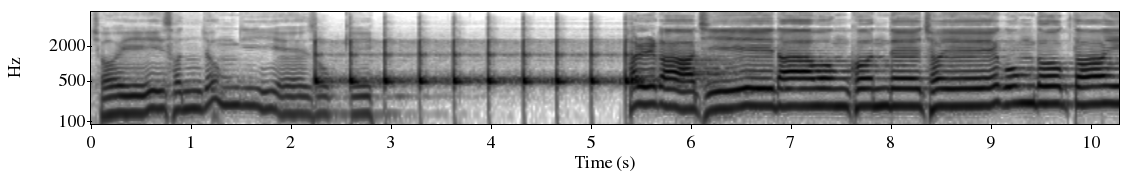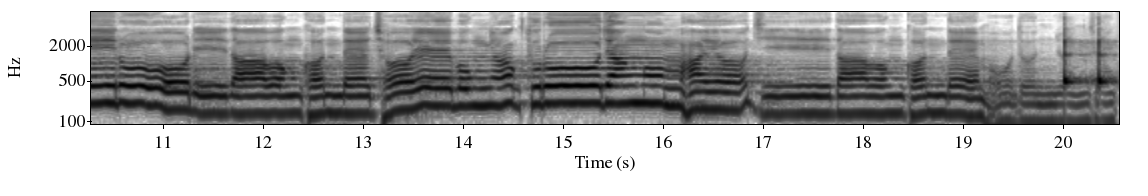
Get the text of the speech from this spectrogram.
저희 선정지에 속히 팔가지다 원컨대 저의 공덕 다 이루리다 원컨대 저의 복력 두루 장엄하여지다 원컨대 모든 중생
